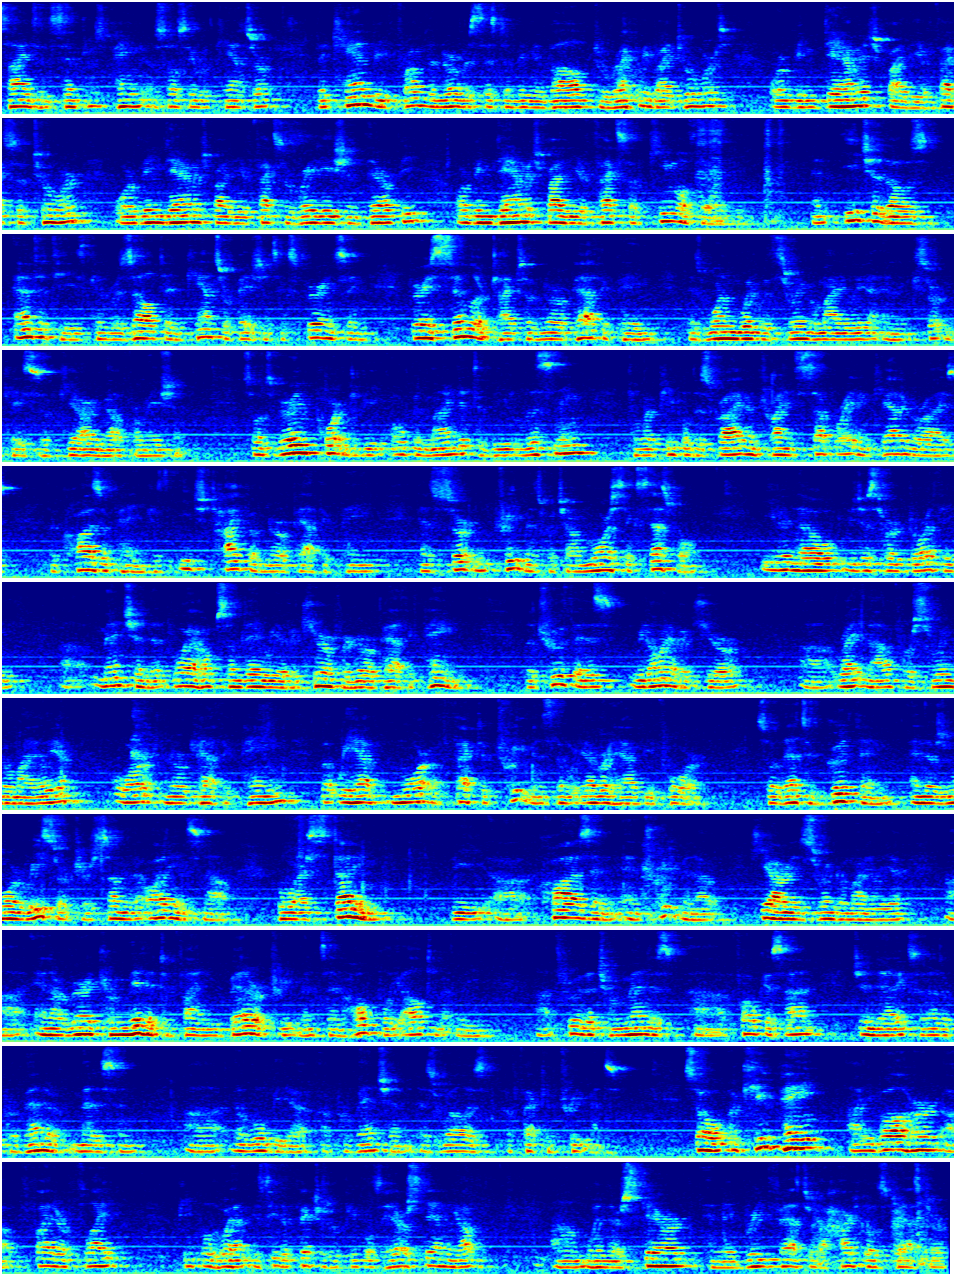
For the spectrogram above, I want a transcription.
signs and symptoms, pain associated with cancer. that can be from the nervous system being involved directly by tumors or being damaged by the effects of tumor or being damaged by the effects of radiation therapy or being damaged by the effects of chemotherapy. And each of those entities can result in cancer patients experiencing very similar types of neuropathic pain as one would with syringomyelia and in certain cases of Chiari malformation. So it's very important to be open-minded, to be listening to what people describe and try and separate and categorize the cause of pain because each type of neuropathic pain has certain treatments which are more successful even though you just heard Dorothy uh, mention that, boy, I hope someday we have a cure for neuropathic pain. The truth is, we don't have a cure uh, right now for syringomyelia or neuropathic pain, but we have more effective treatments than we ever have before. So that's a good thing. And there's more researchers, some in the audience now, who are studying the uh, cause and, and treatment of Chiari and syringomyelia uh, and are very committed to finding better treatments and hopefully ultimately uh, through the tremendous uh, focus on genetics and other preventive medicine, uh, there will be a, a, prevention as well as effective treatments. So acute pain, uh, you've all heard of fight or flight. People who have, you see the pictures with people's hair standing up um, when they're scared and they breathe faster, their heart goes faster,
